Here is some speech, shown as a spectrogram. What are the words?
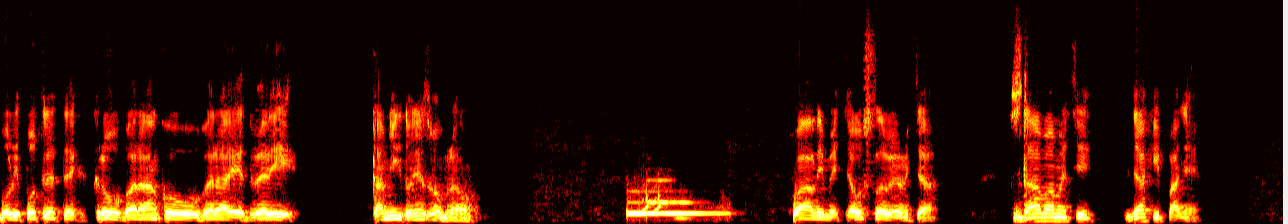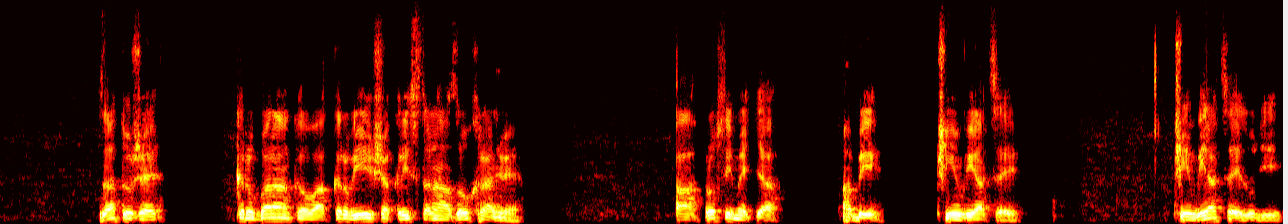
boli potreté krvou baránkovou veraje dverí, tam nikto nezomrel. Chválime ťa, oslavujeme ťa. Zdávame ti vďaky, Pane, za to, že krv Baránková, krv Ježiša Krista nás ochraňuje. A prosíme ťa, aby čím viacej, čím viacej ľudí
